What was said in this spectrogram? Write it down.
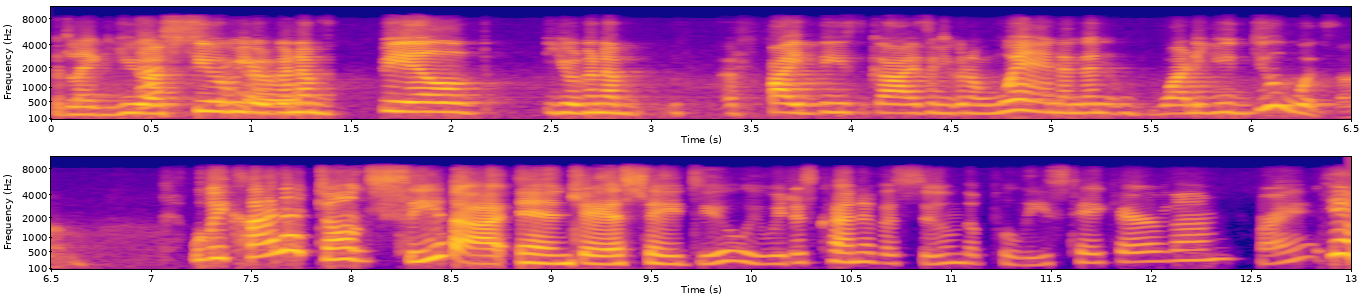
but like you That's assume true. you're gonna build you're gonna fight these guys and you're gonna win and then what do you do with them we kind of don't see that in JSA, do we? We just kind of assume the police take care of them, right? Yeah,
